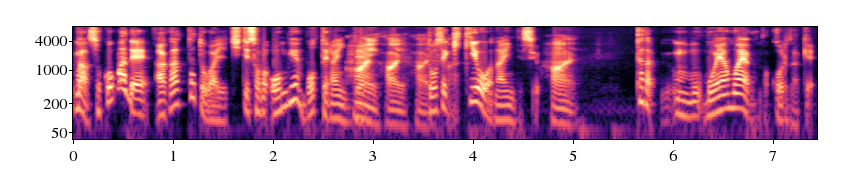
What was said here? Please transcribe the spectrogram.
まあそこまで上がったとはいえ、父その音源持ってないんい。で、はいはいはい。どうせ聞きようはないんですよ。はい。ただ、ももやもやが残るだけ。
